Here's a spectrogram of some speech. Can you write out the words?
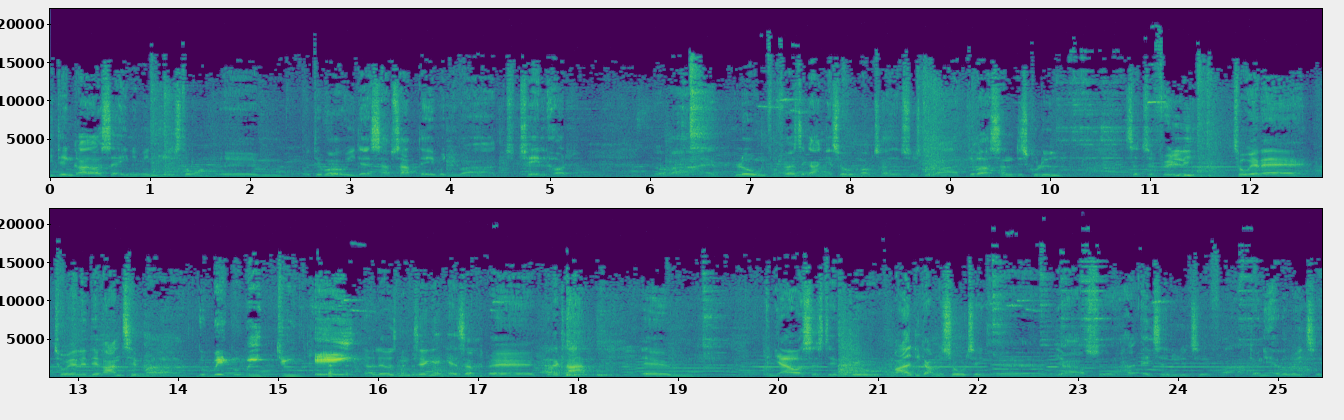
i den grad også er en af mine historier. Øh, det var jo i deres Zap Zap dag, hvor de var totalt hot. Jeg var blown for første gang, jeg så dem optræde. Jeg synes, det var, det var sådan, det skulle lyde. Så selvfølgelig tog jeg, da, tog jeg lidt det rand til mig, og du vil gå vidt, du og lavede sådan nogle ting, ikke? Altså, øh, det er da klart. Øh, men jeg er også, altså det, det er jo meget de gamle soul-ting, øh, jeg også øh, har altid lyttet til, fra Donny Hathaway til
